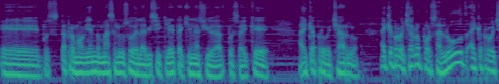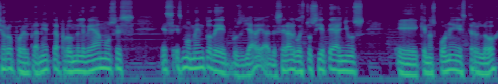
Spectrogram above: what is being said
eh, pues está promoviendo más el uso de la bicicleta aquí en la ciudad, pues hay que, hay que aprovecharlo. Hay que aprovecharlo por salud, hay que aprovecharlo por el planeta, por donde le veamos. Es, es, momento de, pues ya, de, hacer algo. Estos siete años eh, que nos pone este reloj,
